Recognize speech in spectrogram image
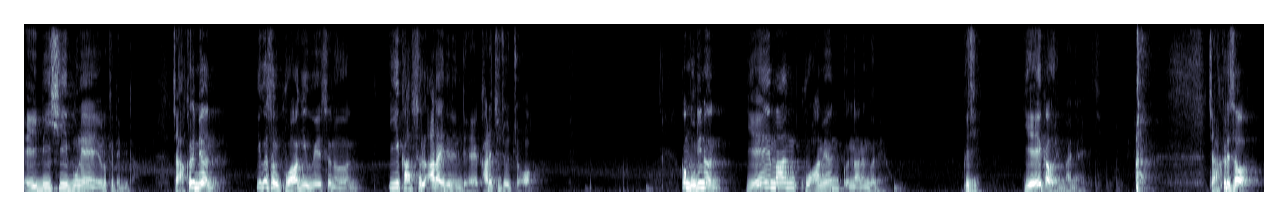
A, B, C 분의 이렇게 됩니다. 자, 그러면 이것을 구하기 위해서는 이 값을 알아야 되는데 가르쳐 줬죠. 그럼 우리는 얘만 구하면 끝나는 거네요. 그지? 얘가 얼마냐 이거지. 자, 그래서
